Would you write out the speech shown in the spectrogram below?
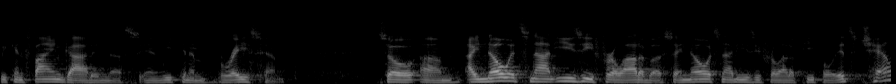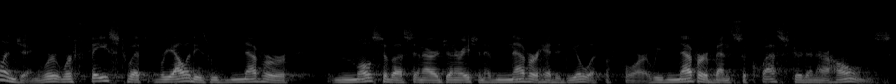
We can find God in this, and we can embrace Him. So um, I know it's not easy for a lot of us. I know it's not easy for a lot of people. It's challenging. We're, we're faced with realities we've never, most of us in our generation have never had to deal with before. We've never been sequestered in our homes.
